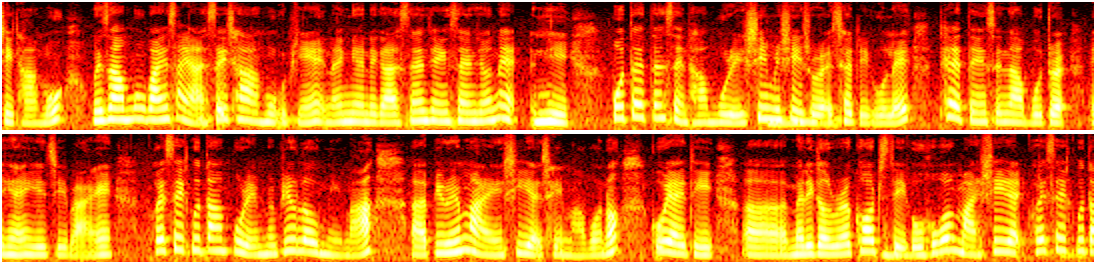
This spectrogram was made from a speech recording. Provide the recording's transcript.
ရှိထားမှုဝန်ဆောင်မှုပိုင်းဆိုင်ရာစိတ်ချမှုအပြင်နိုင်ငံတကာစံချိန်စံကျော်နဲ့အညီပိုသက်တန့်စင်ထားမှုတွေရှိမရှိဆိုတဲ့အချက်တွေကိုလည်းထည့်သွင်းစဉ်းစားဖို့အတွက်အရင်ရေးကြည့်ပါတယ်ခွဲစိတ်ကုသမှုတွေမပြုလုပ်မီမှာအာပြည်ရင်းမာရင်ရှိတဲ့အချိန်မှာပေါ့နော်ကိုယ့်ရဲ့ဒီအာ medical records တွေကိုဟိုဘက်မှာရှိတဲ့ခွဲစိတ်ကုသ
